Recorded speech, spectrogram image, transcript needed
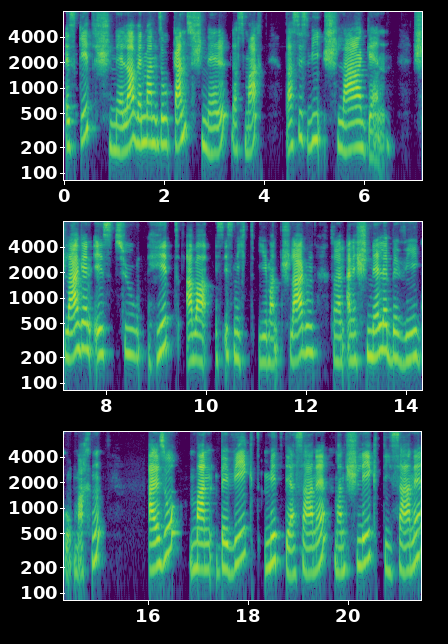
es geht schneller, wenn man so ganz schnell das macht. Das ist wie schlagen. Schlagen ist to hit, aber es ist nicht jemand schlagen, sondern eine schnelle Bewegung machen. Also, man bewegt mit der Sahne, man schlägt die Sahne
